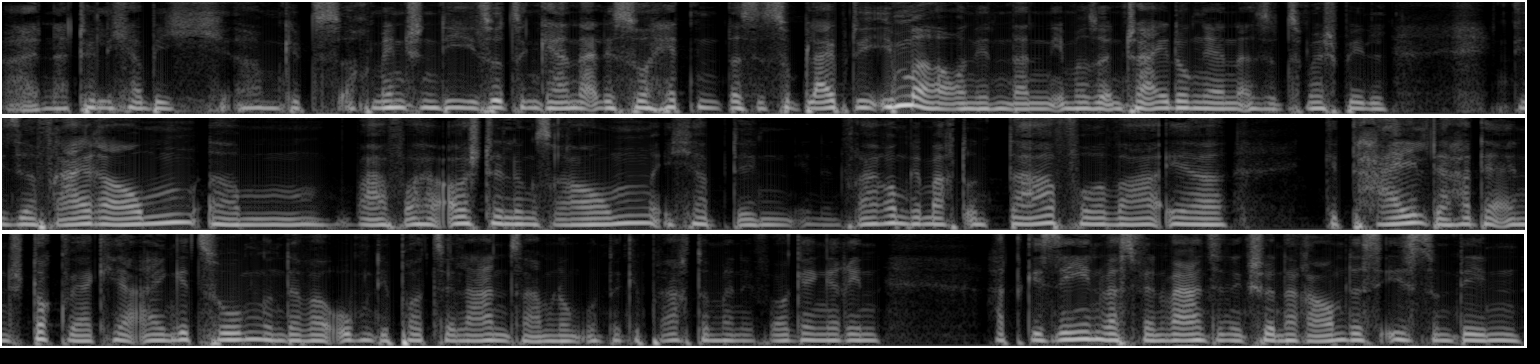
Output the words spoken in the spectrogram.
äh, natürlich habe ich, ähm, gibt es auch Menschen, die sozusagen gerne alles so hätten, dass es so bleibt wie immer und dann immer so Entscheidungen. Also zum Beispiel dieser Freiraum ähm, war vorher Ausstellungsraum. Ich habe den in den Freiraum gemacht und davor war er geteilt. Er hatte ein Stockwerk hier eingezogen und da war oben die Porzellansammlung untergebracht und meine Vorgängerin hat gesehen, was für ein wahnsinnig schöner Raum das ist und den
